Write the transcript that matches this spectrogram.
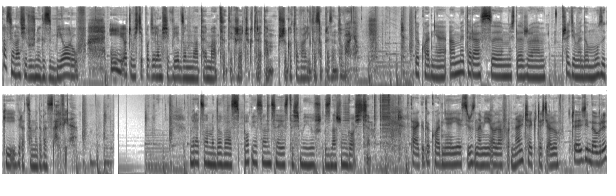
pasjonaci różnych zbiorów i oczywiście podzielam się wiedzą na temat tych rzeczy, które tam przygotowali do zaprezentowania. Dokładnie, a my teraz y, myślę, że przejdziemy do muzyki i wracamy do Was za chwilę. Wracamy do Was po piosence, jesteśmy już z naszym gościem. Tak, dokładnie. Jest już z nami Ola Fornalczyk. Cześć Olu. Cześć, dzień dobry.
